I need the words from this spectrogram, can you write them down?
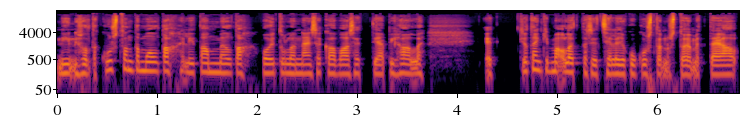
niin isolta kustantamolta, eli tammelta, voi tulla näin sekavaa settiä pihalle. Et jotenkin mä olettaisin, että siellä joku kustannustoimittaja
